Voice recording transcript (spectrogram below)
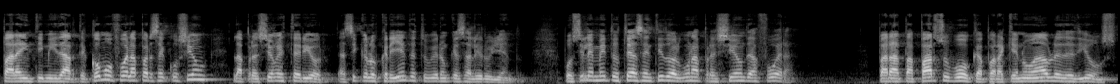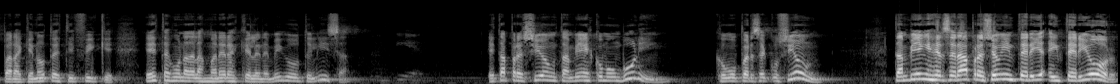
para intimidarte. ¿Cómo fue la persecución? La presión exterior. Así que los creyentes tuvieron que salir huyendo. Posiblemente usted ha sentido alguna presión de afuera para tapar su boca, para que no hable de Dios, para que no testifique. Esta es una de las maneras que el enemigo utiliza. Esta presión también es como un bullying, como persecución. También ejercerá presión interior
